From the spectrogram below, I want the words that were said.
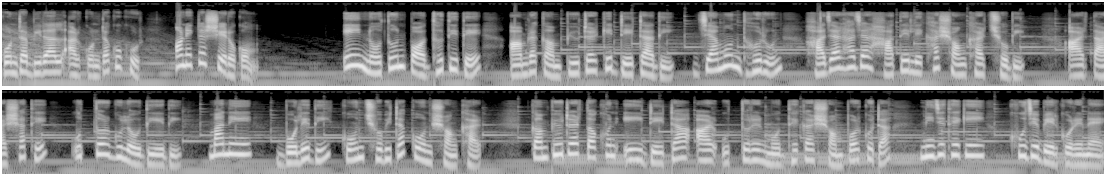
কোনটা বিড়াল আর কোনটা কুকুর, অনেকটা সেরকম। এই নতুন পদ্ধতিতে আমরা কম্পিউটারকে ডেটা দিই, যেমন ধরুন হাজার হাজার হাতে লেখা সংখ্যার ছবি, আর তার সাথে উত্তরগুলোও দিয়ে দিই। মানে বলে দিই কোন ছবিটা কোন সংখ্যার। কম্পিউটার তখন এই ডেটা আর উত্তরের মধ্যেকার সম্পর্কটা নিজে থেকেই খুঁজে বের করে নেয়।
